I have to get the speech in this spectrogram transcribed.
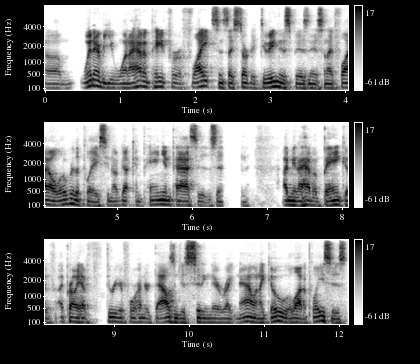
um, whenever you want. I haven't paid for a flight since I started doing this business, and I fly all over the place. You know, I've got companion passes, and, and I mean, I have a bank of I probably have three or four hundred thousand just sitting there right now, and I go a lot of places.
